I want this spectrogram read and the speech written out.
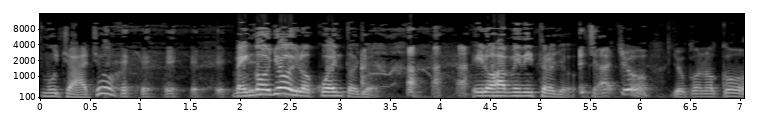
Muchacho, vengo yo y los cuento yo y los administro yo. Chacho, yo conozco.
